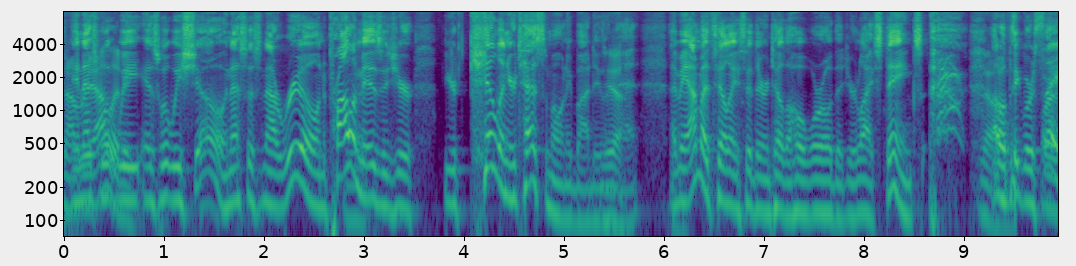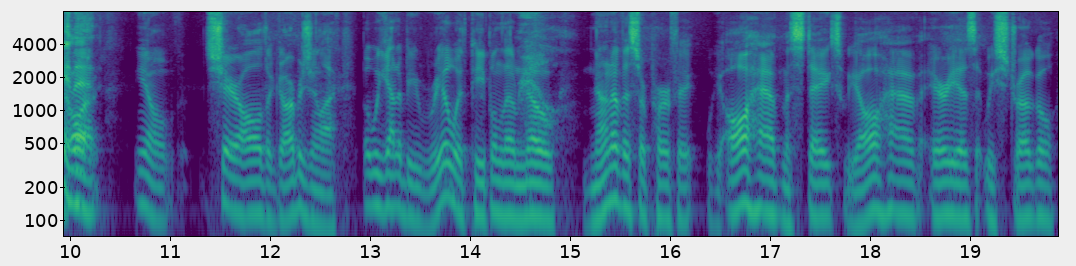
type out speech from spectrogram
and that's what we is what we show, and that's just not real. And the problem is, is you're you're killing your testimony by doing Yeah. that. I mean, I'm not telling you to sit there and tell the whole world that your life stinks. No. I don't think we're Or- saying or, that. You know, share all the garbage in life, but we got to be real with people and let them know none of us are perfect. We all have mistakes. We all have areas that we struggle.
